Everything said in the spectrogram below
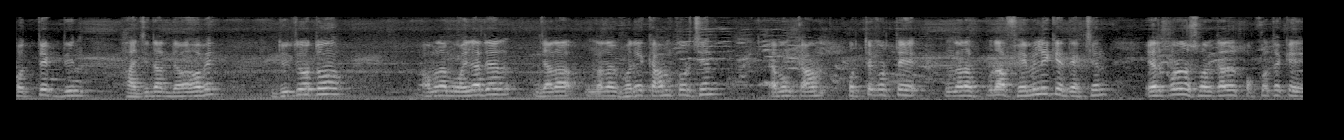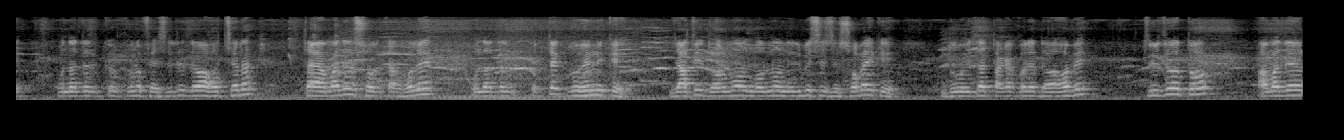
প্রত্যেক দিন হাজিরা দেওয়া হবে। দ্বিতীয়ত, আমরা মহিলাদের যারা ওনারা ঘরে কাম করছেন এবং কাম করতে করতে ওনারা পুরা ফ্যামিলিকে দেখছেন, এরপরেও সরকারের পক্ষ থেকে ওনাদেরকে কোনো ফ্যাসিলিটি দেওয়া হচ্ছে না। তাই আমাদের সরকার হলে ওনাদের প্রত্যেক গৃহিণীকে, জাতি, ধর্ম, বর্ণ নির্বিশেষে সবাইকে দু হাজার টাকা করে দেওয়া হবে। তৃতীয়ত, আমাদের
